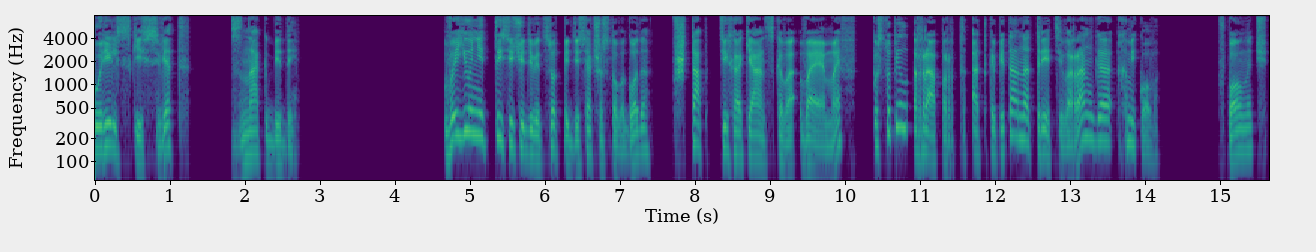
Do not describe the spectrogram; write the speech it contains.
Курильский свет — знак беды. В июне 1956 года в штаб Тихоокеанского ВМФ поступил рапорт от капитана третьего ранга Хомякова. В полночь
